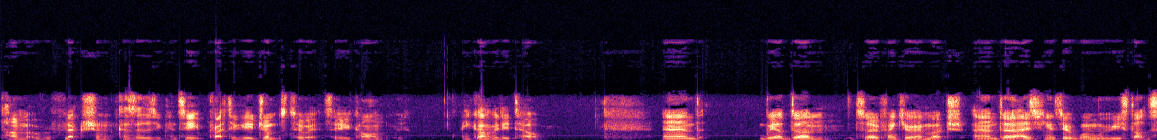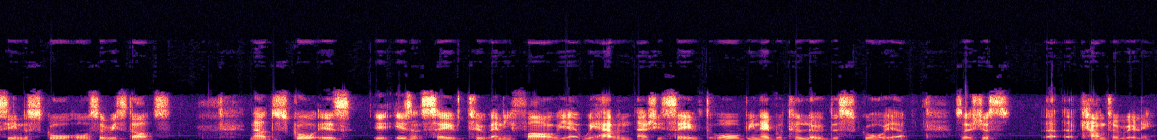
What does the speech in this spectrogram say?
time of reflection because as you can see it practically jumps to it so you can't you can't really tell. And we are done. So thank you very much and uh, as you can see when we restart the scene the score also restarts. Now the score is it isn't saved to any file yet. We haven't actually saved or been able to load the score yet. So it's just a, counter really.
